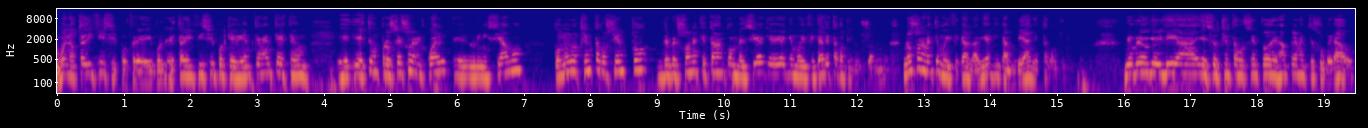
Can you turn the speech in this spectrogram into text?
Bueno, está difícil, pues Freddy, porque está difícil porque evidentemente este es un, este es un proceso en el cual eh, lo iniciamos con un 80% de personas que estaban convencidas que había que modificar esta constitución. No solamente modificarla, había que cambiar esta constitución. Yo creo que hoy día ese 80% es ampliamente superado.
